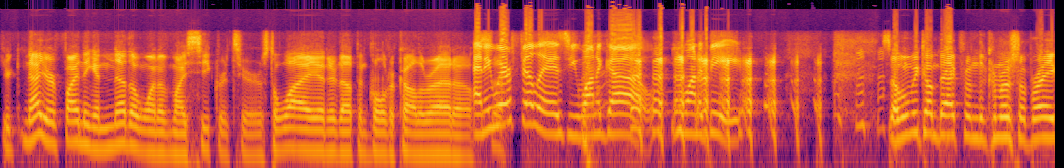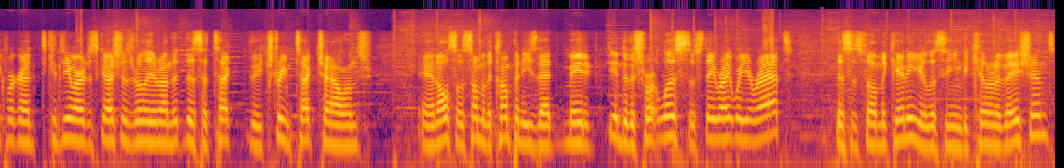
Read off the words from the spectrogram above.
you're now you're finding another one of my secrets here as to why I ended up in Boulder, Colorado. Anywhere so. Phil is, you want to go, you want to be. so when we come back from the commercial break, we're going to continue our discussions really around this tech, the Extreme Tech Challenge, and also some of the companies that made it into the short list. So stay right where you're at. This is Phil McKinney. You're listening to Killer Innovations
